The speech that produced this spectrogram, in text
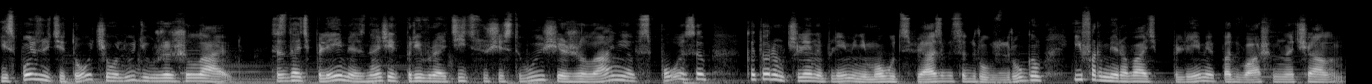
Используйте то, чего люди уже желают. Создать племя значит превратить существующее желание в способ, которым члены племени могут связываться друг с другом и формировать племя под вашим началом.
